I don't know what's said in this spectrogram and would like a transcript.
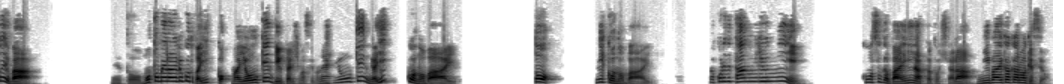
例えば、えっ、ー、と、求められることが1個。まあ、要件って言ったりしますけどね。要件が1個の場合と2個の場合。まあこれで単純に工数が倍になったとしたら2倍かかるわけですよ。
